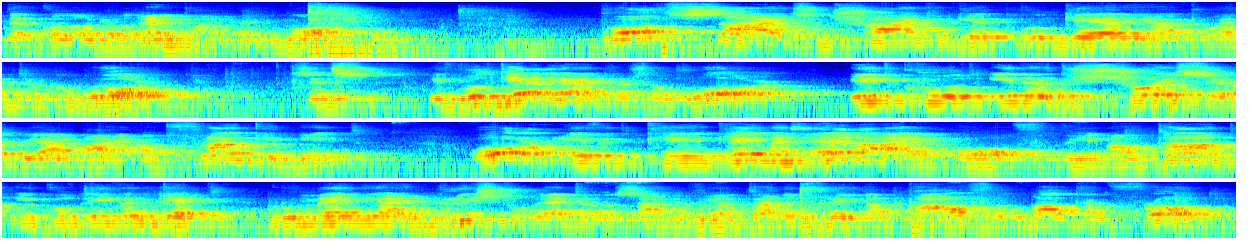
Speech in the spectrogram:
their colonial empire anymore. Both sides try to get Bulgaria to enter the war. Since if Bulgaria enters the war, it could either destroy Serbia by outflanking it, or if it became an ally of the Entente, it could even get Romania and Greece to enter the side of the Entente and create a powerful Balkan front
